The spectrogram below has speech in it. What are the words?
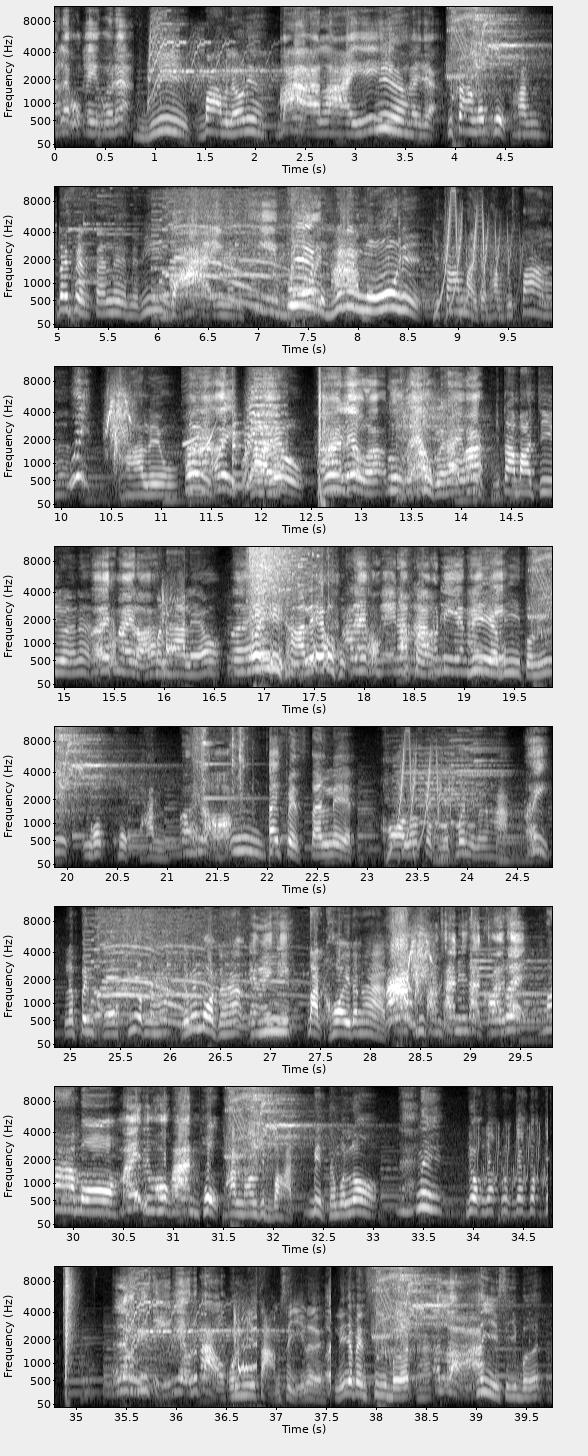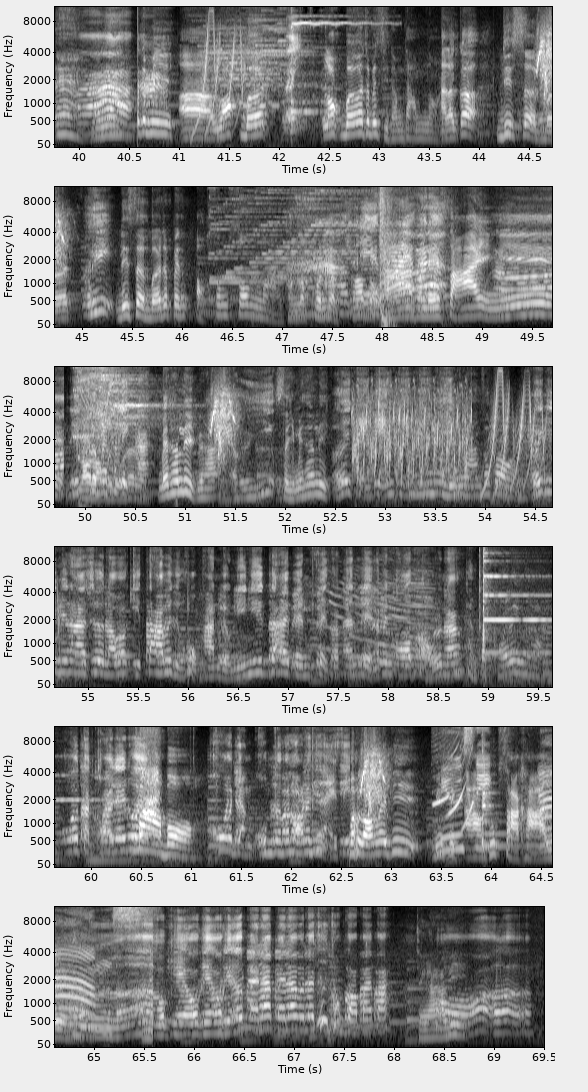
อะไรของเองวะเนี่ยนี่บ้าไปแล้วเนี่ย บ้าอะไรเนี่ยอะไรเนี่ยกีตาร์งบ6,000ได้เฟสสแตนเลสเนี่ยพี่ บ้าเองเนี่ยมันขี้โม้พี่ผมไม่ได้โม้นี่กีตาร์ใหม่จะทำกีตาร์นะฮะอุ้ยพาเร็วเฮ้ยเฮ้ยพาเร็วหา เร็วเหรอถูกแล้วถูกแล้วใครวะกีตาร์บาจีด้วยนะเนี่ยเฮ้ยทำไมเหรอ มันหาแล้วเฮ้ยเฮ้ยหาเร็ว อะไรของเองนะหามันดียังไงนี่อะสิพี่ตัวนี้งบ6,000เฮ้ยเหรออืมได้เฟสสแตนเลสคอรถตกเนปเปิลอีกต่างหากเฮ้ย แล้วเป็นคอเคลือบนะฮะ ยังไม่หมดนะฮะยังไงดิตัดคอยต่างหากอ้าวมีฟังก์ชันนี้ตัดคอยด้วยบ้าบอ ไม่ถึงหกพัน6,000ทอน10บาท บิดทัมเบโล นี่ยกยกยกยกยกแล้วมันมีสีเดียวหรือเปล่ามันมี 3 สีเลยอันนี้จะเป็นซีเบิร์ดฮะอ๋อเหรอนี่ซีเบิร์ดอ่าก็จะมีล็อกเบิร์ดเฮ้ย ล็อกเบิร์ดจะเป็นสีดำๆหน่อยแล้วก็ดิเซอร์เบิร์ดเฮ้ยดิเซอร์เบิร์ดจะเป็นออกส้มๆหน่อยสำหรับคนแบบชอบแบบทะเลทรายทะเลทรายอย่างนี้นี่คือลงไปดู metallic นะ เมทัลลิกนะฮะเฮ้ยสีเมทัลลิกเฮ้ยเจ๋งเจ๋งเจ๋งเจ๋งดูเจ๋งงานซะก่อนเฮ้ยนี่ไม่น่าเชื่อนะว่ากีตาร์ไม่ถึง 6,000 เดี๋ยวนี้นี่ได้เป็นเป็ดสแตนเลสแล้วเป็นคอเผาด้วยนะแถมตัดคอได้ยังไงโอ้ตัดคอยได้ด้วยบ้าบอโคตรอย่างคุมเลยมาลองได้ที่ไหนสิมาร้องเลยที่มิสิกอาทุกสาขาเลย เออโอเคโอเคโอเคเออไปแล้วไปแล้วไปแล้วชื่นชมต่อไปปะเจอกันครับพี่ อ๋อเออเอ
